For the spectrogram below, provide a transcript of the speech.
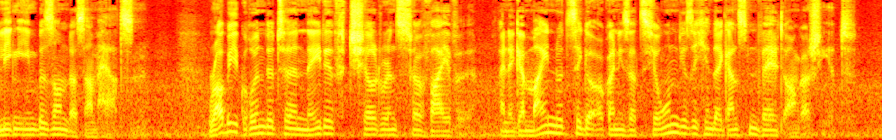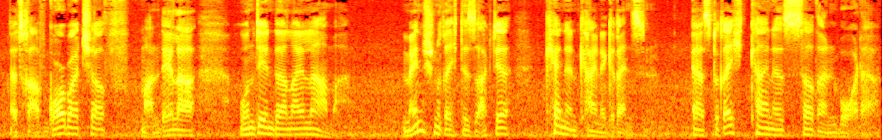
liegen ihm besonders am Herzen. Robbie gründete Native Children's Survival, eine gemeinnützige Organisation, die sich in der ganzen Welt engagiert. Er traf Gorbatschow, Mandela und den Dalai Lama. Menschenrechte, sagt er, kennen keine Grenzen. Erst recht keine Southern Border.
